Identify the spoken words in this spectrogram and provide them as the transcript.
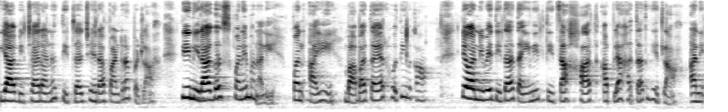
या विचारानं तिचा चेहरा पांढरा पडला. ती निरागसपणे म्हणाली पण आई बाबा तयार होतील का? तेव्हा निवेदिता ताईंनी तिचा हात आपल्या हातात घेतला आणि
